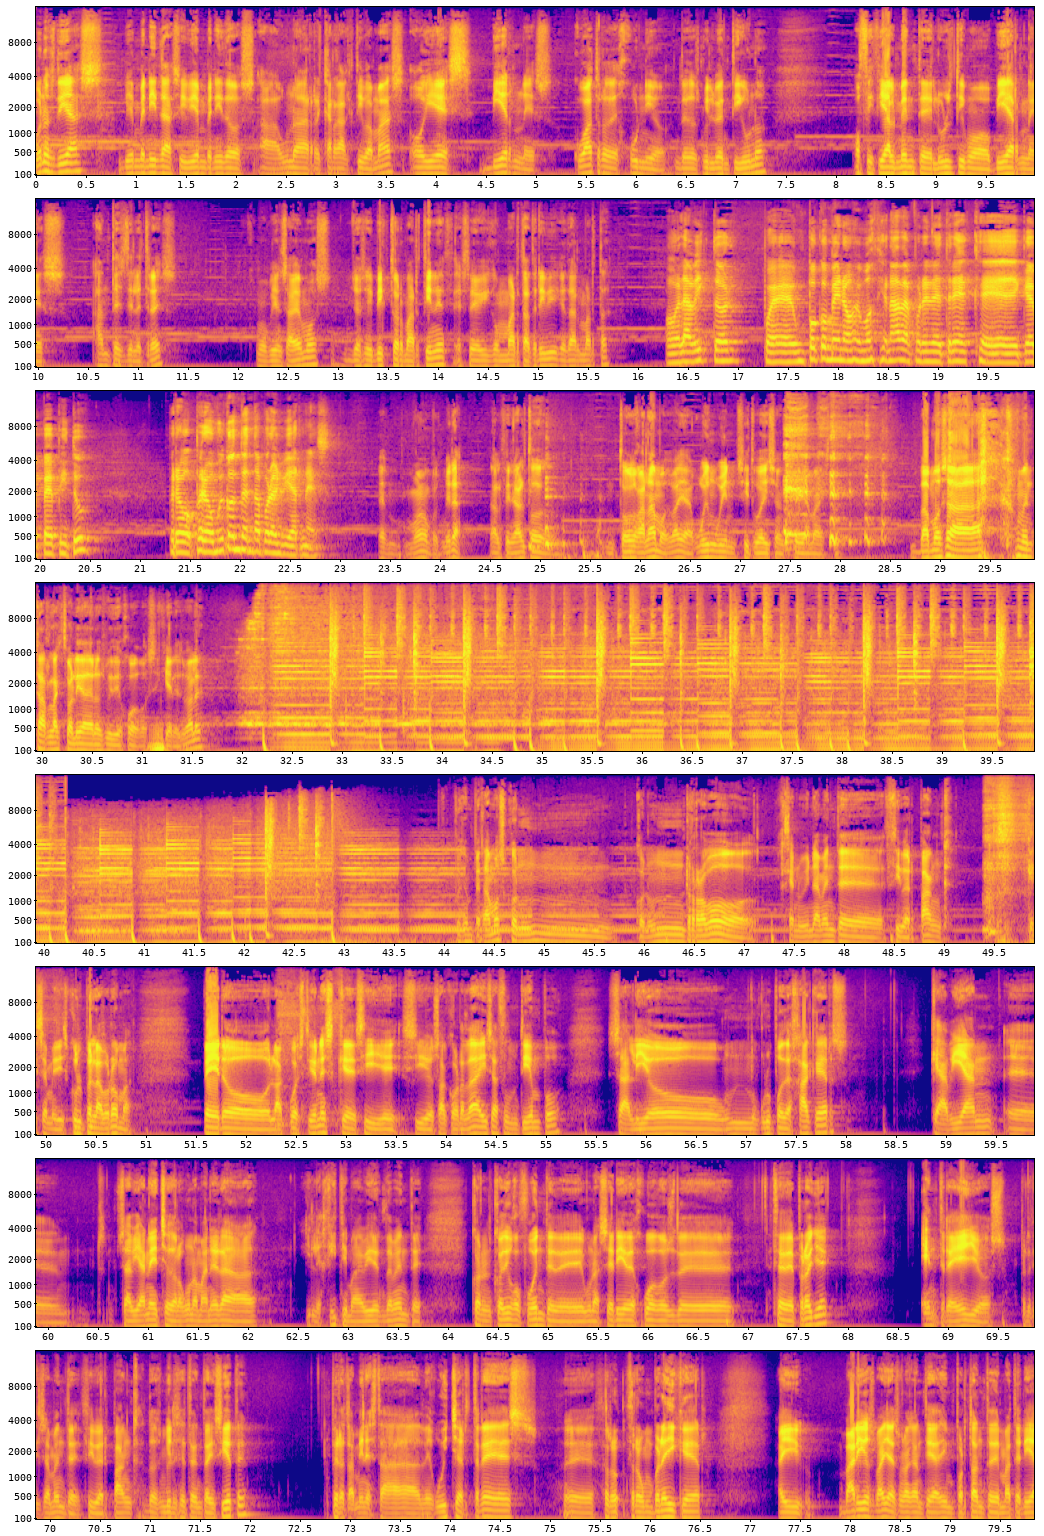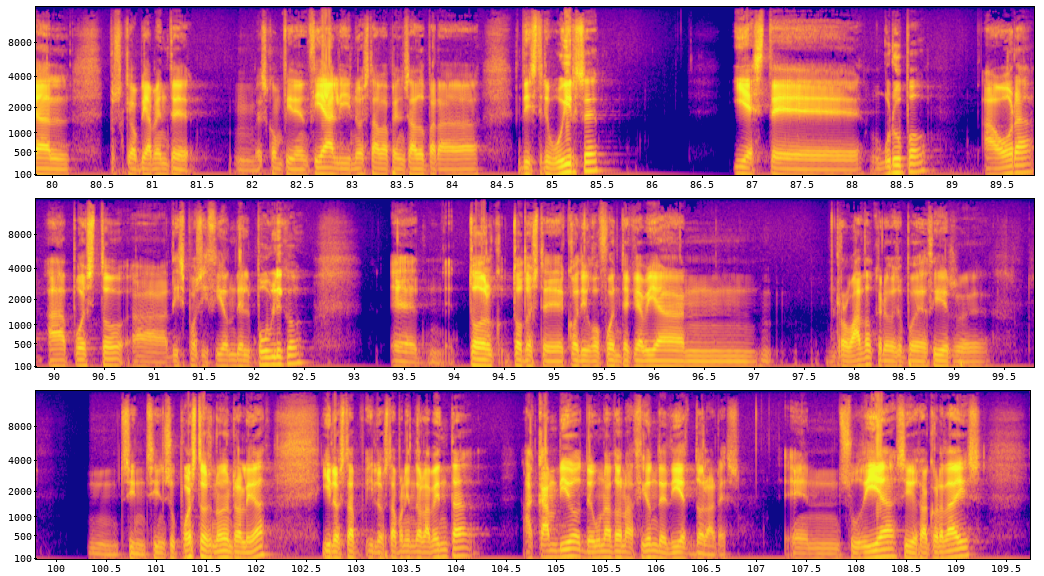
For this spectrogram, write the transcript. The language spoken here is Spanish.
Buenos días, bienvenidas y bienvenidos a una recarga activa más. Hoy es viernes 4 de junio de 2021, oficialmente el último viernes antes del E3. Como bien sabemos, yo soy Víctor Martínez, estoy aquí con Marta Trivi. ¿Qué tal, Marta? Hola Víctor, pues un poco menos emocionada por el E3 que, que Pep y tú, pero, pero muy contenta por el viernes. Eh, bueno, pues mira, al final todo- todos ganamos, vaya, win-win situation se llama esto. Vamos a comentar la actualidad de los videojuegos, si quieres, ¿vale? Pues empezamos con un, con un robo genuinamente cyberpunk. Que se me disculpe la broma. Pero la cuestión es que si, si os acordáis, hace un tiempo salió un grupo de hackers que habían eh, se habían hecho de alguna manera ilegítima, evidentemente, con el código fuente de una serie de juegos de CD Projekt, entre ellos precisamente Cyberpunk 2077, pero también está The Witcher 3, eh, Thro- Thronebreaker, hay varios, vaya, una cantidad importante de material pues, que obviamente mm, es confidencial y no estaba pensado para distribuirse. Y este grupo ahora ha puesto a disposición del público eh, todo, todo este código fuente que habían robado, creo que se puede decir, eh, mm, sin, sin supuestos, ¿no? En realidad. Y lo, está, y lo está poniendo a la venta a cambio de una donación de 10 dólares. En su día, si os acordáis,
